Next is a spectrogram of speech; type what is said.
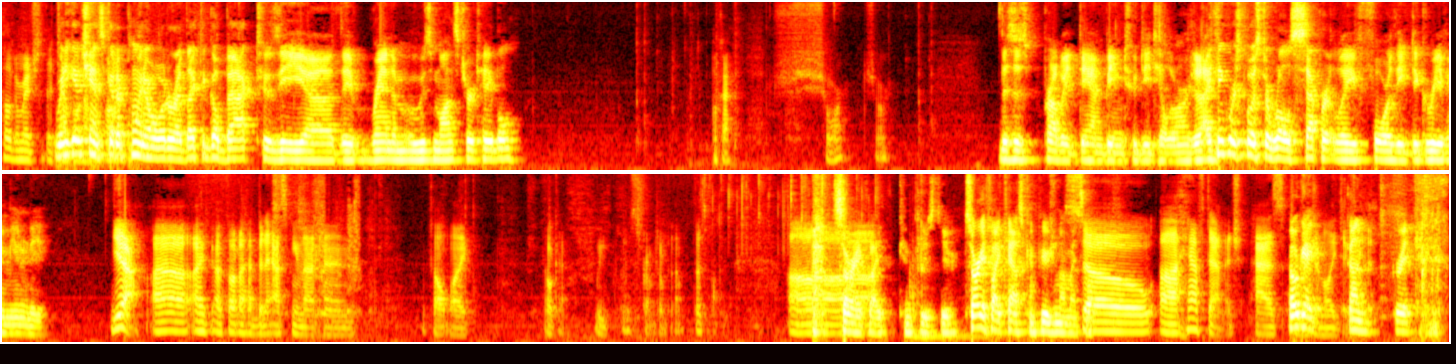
pilgrimage to the when you get a chance, get a point of order. I'd like to go back to the uh, the random ooze monster table. Okay. Sure, sure. This is probably Dan being too detailed oriented. I think we're supposed to roll separately for the degree of immunity. Yeah, uh, I, I thought I had been asking that and it felt like, okay, we, we scrubbed over them. That's fine. Uh, Sorry if I confused you. Sorry if I cast confusion on myself. So, uh, half damage as okay, originally done. Great.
